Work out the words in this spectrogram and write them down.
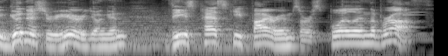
Thank goodness you're here, youngin'. These pesky fire imps are spoiling the broth.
